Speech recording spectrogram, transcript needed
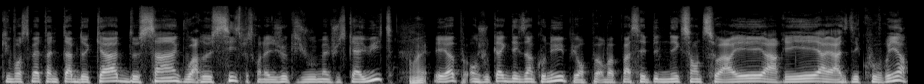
qui vont se mettre à une table de 4, de 5, voire de 6 parce qu'on a des jeux qui jouent même jusqu'à 8. Ouais. Et hop, on joue qu'avec des inconnus, puis on, peut- on va passer une excellente soirée à rire, à se découvrir.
